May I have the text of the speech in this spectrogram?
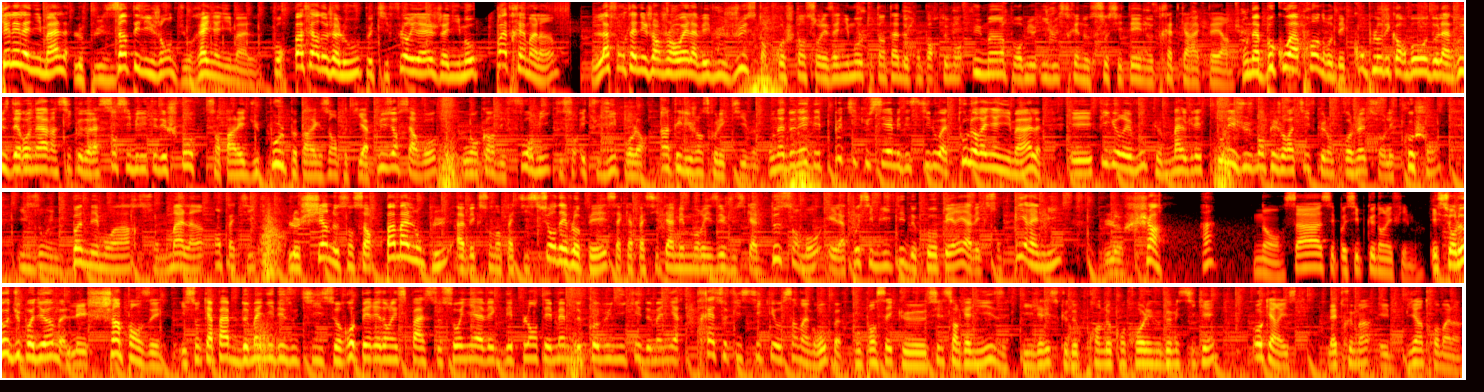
Quel est l'animal le plus intelligent du règne animal Pour pas faire de jaloux, petit florilège d'animaux pas très malins, La Fontaine et George Orwell avaient vu juste en projetant sur les animaux tout un tas de comportements humains pour mieux illustrer nos sociétés et nos traits de caractère. On a beaucoup à apprendre des complots des corbeaux, de la ruse des renards ainsi que de la sensibilité des chevaux, sans parler du poulpe par exemple qui a plusieurs cerveaux, ou encore des fourmis qui sont étudiées pour leur intelligence collective. On a donné des petits QCM et des stylos à tout le règne animal, et figurez-vous que malgré tous les jugements péjoratifs que l'on projette sur les cochons, ils ont une bonne mémoire, sont malins, empathiques. Le chien ne s'en sort pas mal non plus, avec son empathie surdéveloppée, sa capacité à mémoriser jusqu'à 200 mots et la possibilité de coopérer avec son pire ennemi, le chat. Hein? Non, ça c'est possible que dans les films. Et sur le haut du podium, les chimpanzés. Ils sont capables de manier des outils, se repérer dans l'espace, se soigner avec des plantes et même de communiquer de manière très sophistiquée au sein d'un groupe. Vous pensez que s'ils s'organisent, ils risquent de prendre le contrôle et nous domestiquer? Aucun risque. L'être humain est bien trop malin.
